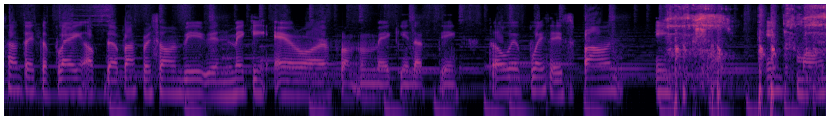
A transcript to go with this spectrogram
sometimes the playing of the plasma zombie and making error from making that thing. So we place a spawn in imp monk.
